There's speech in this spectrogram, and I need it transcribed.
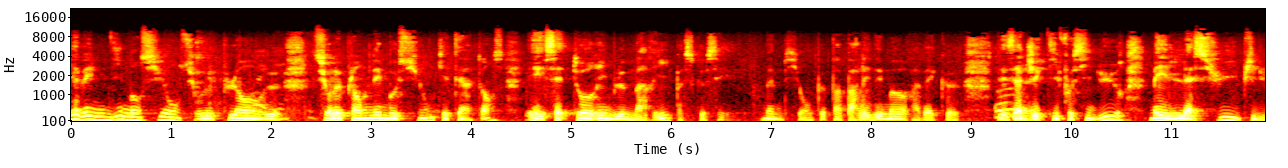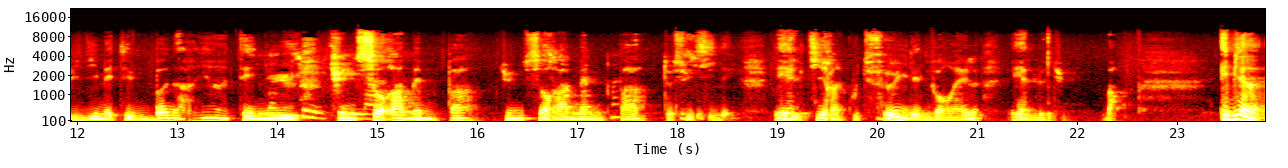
Il y avait une dimension sur le plan, euh, sur le plan de l'émotion qui était intense. Et cet horrible mari, parce que c'est même si on ne peut pas parler des morts avec euh, des adjectifs aussi durs, mais il la suit, puis lui dit, mais t'es une bonne à rien, t'es nul, tu ne sauras même pas, tu ne sauras même pas te suicider. Et elle tire un coup de feu, il est devant elle, et elle le tue. Bon. Eh bien,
